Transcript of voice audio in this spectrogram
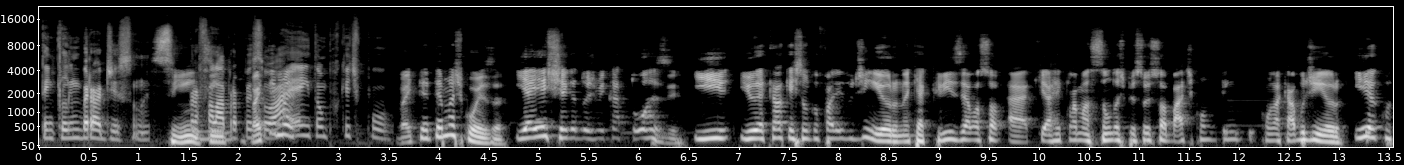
tem que lembrar disso, né? Sim, Pra sim. falar pra pessoa, ah, mais- é, então, porque, tipo, Vai ter até mais coisa. E aí chega 2014 e, e aquela questão que eu falei do dinheiro, né? Que a crise, ela só. a- que a reclamação das pessoas só bate quando, tem, quando acaba o dinheiro. E, aco-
